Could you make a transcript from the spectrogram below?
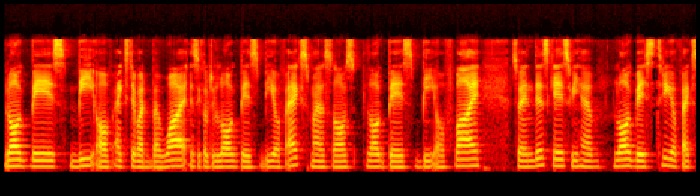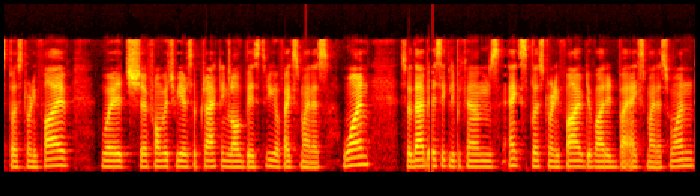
log base b of x divided by y is equal to log base b of x minus log, log base b of y so in this case, we have log base 3 of x plus 25, which uh, from which we are subtracting log base 3 of x minus 1. So that basically becomes x plus 25 divided by x minus 1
